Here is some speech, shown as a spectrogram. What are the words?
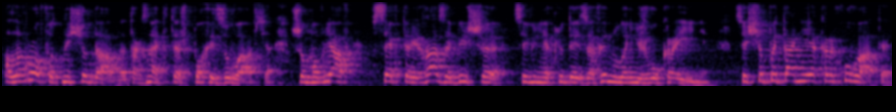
А Лавров, от нещодавно, так знаєте, теж похизувався, що мовляв, в секторі Газа більше цивільних людей загинуло ніж в Україні. Це ще питання, як рахувати.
